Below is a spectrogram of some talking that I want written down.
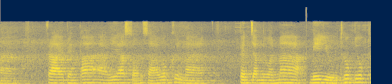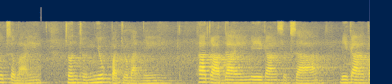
มา กลายเป็นพระอริยสงสาวกขึ้นมา เป็นจำนวนมากมีอยู่ทุกยุคทุกสมัย จนถึงยุคปัจจุบันนี้ ถ้าตราบใดมีการศึกษา มีการป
